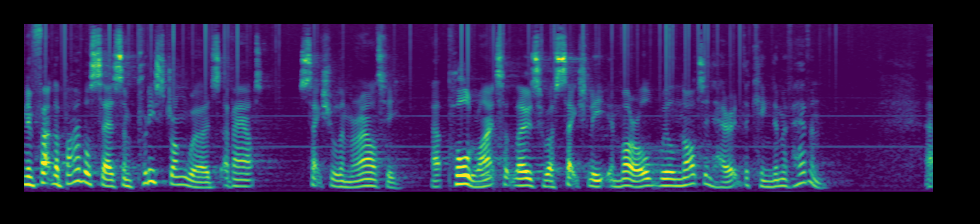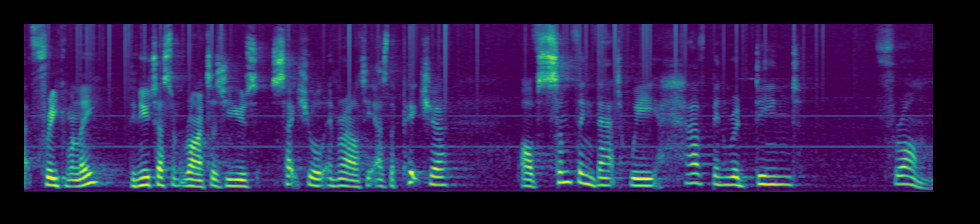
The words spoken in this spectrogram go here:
And in fact, the Bible says some pretty strong words about sexual immorality. Uh, Paul writes that those who are sexually immoral will not inherit the kingdom of heaven. Uh, frequently, the New Testament writers use sexual immorality as the picture of something that we have been redeemed from.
